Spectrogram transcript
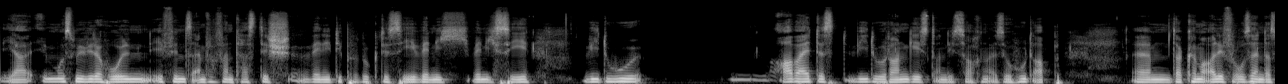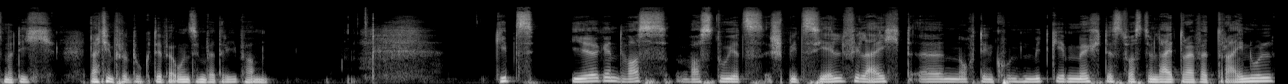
ja, ich muss mich wiederholen, ich finde es einfach fantastisch, wenn ich die Produkte sehe, wenn ich, wenn ich sehe, wie du arbeitest, wie du rangehst an die Sachen, also Hut ab. Ähm, da können wir alle froh sein, dass wir dich, deine Produkte bei uns im Vertrieb haben. Gibt's irgendwas, was du jetzt speziell vielleicht äh, noch den Kunden mitgeben möchtest, was den Lightdriver 3.0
